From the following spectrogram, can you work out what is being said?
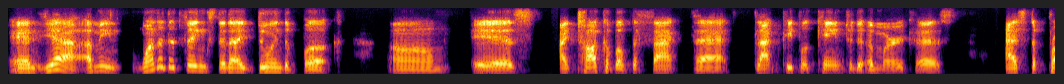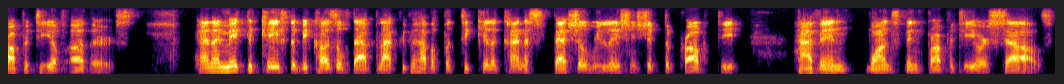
And yeah, I mean, one of the things that I do in the book um, is I talk about the fact that Black people came to the Americas as the property of others. And I make the case that because of that, Black people have a particular kind of special relationship to property, having once been property ourselves,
